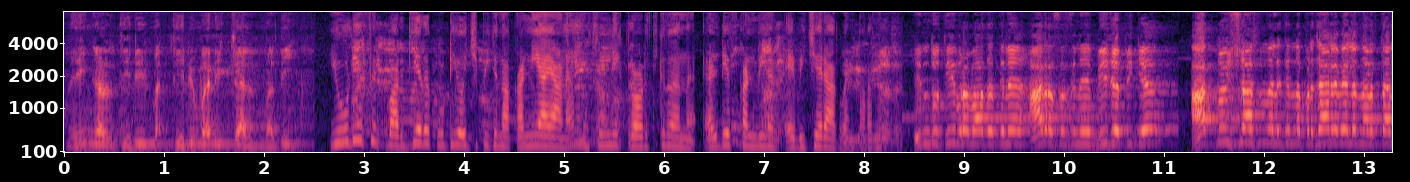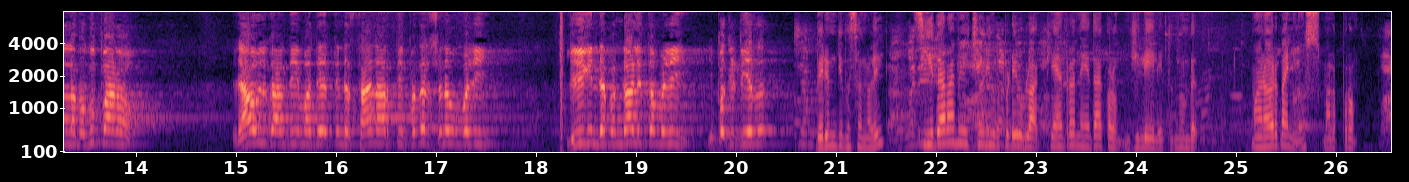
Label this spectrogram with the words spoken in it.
നിങ്ങൾ തിരുമ തീരുമാനിച്ചാൽ മതി. യു ഡി എഫിൽ വർഗീയത കൂട്ടിയോജിപ്പിക്കുന്ന കണ്ണിയായാണ് മുസ്ലിം ലീഗ് പ്രവർത്തിക്കുന്നതെന്ന് L D F convenor A Vijayaraghavan പറഞ്ഞു. ഹിന്ദു തീവ്രവാദത്തിന് ആർ എസ് എസിന് ബി ജെ പിക്ക് ആത്മവിശ്വാസം നൽകുന്ന പ്രചാരവേല നടത്താനുള്ള വകുപ്പാണോ? രാഹുൽ ഗാന്ധിയും അദ്ദേഹത്തിന്റെ സ്ഥാനാർത്ഥി പ്രദർശനവും വഴി ലീഗിന്റെ പങ്കാളിത്തം വഴി ഇപ്പൊ കിട്ടിയത്? വരും ദിവസങ്ങളിൽ സീതാറാം യെച്ചൂരി ഉൾപ്പെടെയുള്ള കേന്ദ്ര നേതാക്കളും ജില്ലയിലെത്തുന്നുണ്ട്. മനോരമ ന്യൂസ് മലപ്പുറം.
